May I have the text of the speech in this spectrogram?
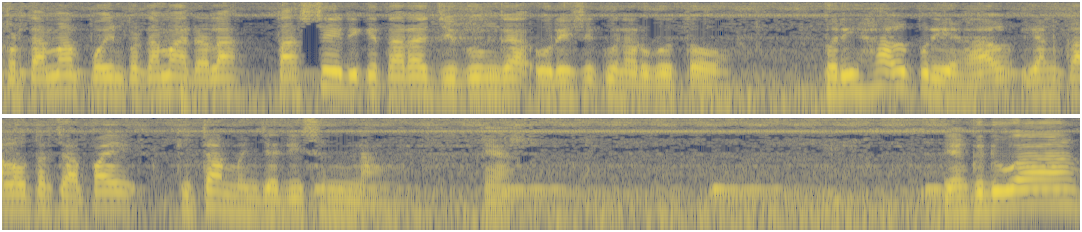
pertama poin pertama adalah tase di kitara jibunga urisiku narugoto. Perihal-perihal yang kalau tercapai kita menjadi senang, ya. Yang kedua,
